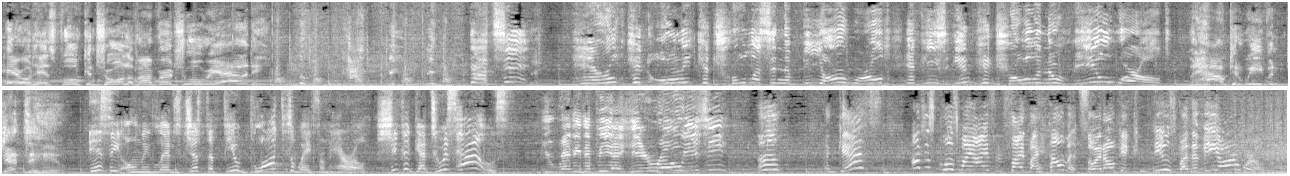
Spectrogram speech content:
Harold has full control of our virtual reality. That's it. Harold can only control us in the VR world if he's in control in the real world. But how can we even get to him? Izzy only lives just a few blocks away from Harold. She could get to his house. You ready to be a hero, Izzy? Uh, I guess. I'll just close my eyes inside my helmet so I don't get confused by the VR world.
